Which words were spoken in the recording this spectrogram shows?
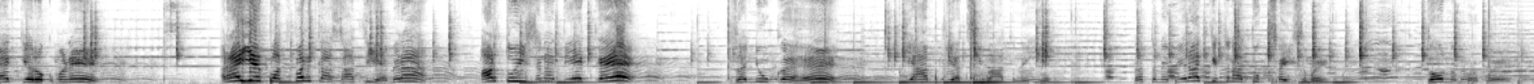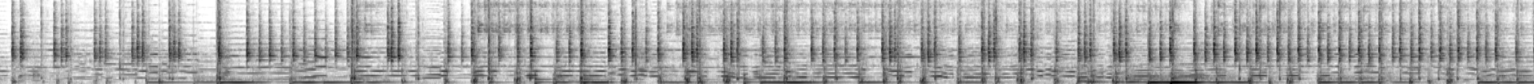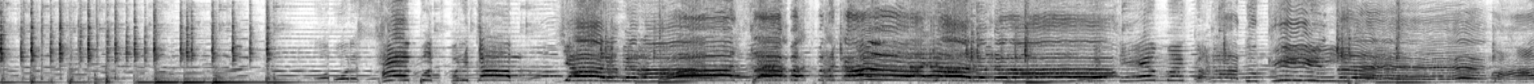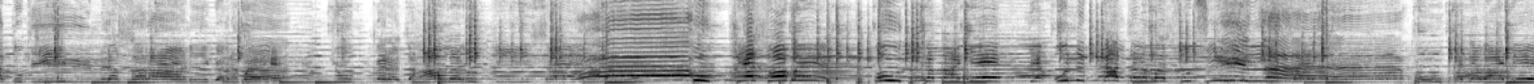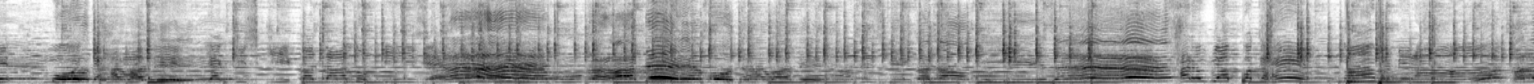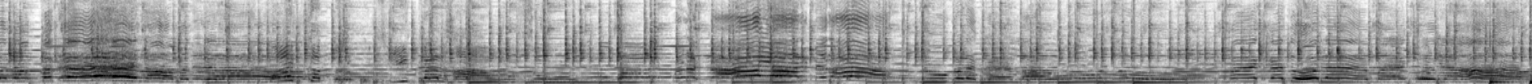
ने के रुकमणे। अरे ये बचपन का साथी है मेरा, और तू इसने देख के संयू के है कि आपकी अच्छी बात नहीं है। रत्न बेरा कितना दुख है इसमें। दो नंबर पे। यार किसकी कदा लुटी से दे बोतल वाले जिसकी कदा की से सर्वव्यापक है नाम मेरा सर्वव्यापक है नाम तेरा मैं चतुर्भुजी कलहाऊं बड़ा कहा यार मेरा युगल कहलाऊं मैं कदो रे मैं को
